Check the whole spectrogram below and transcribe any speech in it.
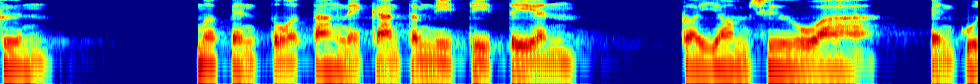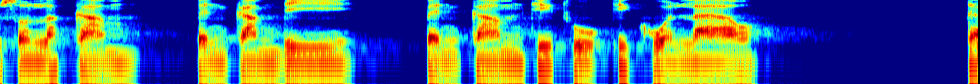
ขึ้น เมื่อเป็นตัวตั้งในการตำหนิติเตียน ก็ย่อมชื่อว่า เป็นกุศลกรรม เป็นกรรมดี เป็นกรรมที่ถูกที่ควรแล้ว แต่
